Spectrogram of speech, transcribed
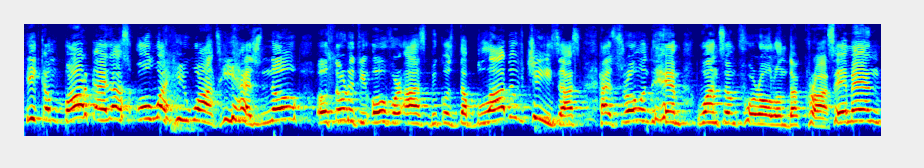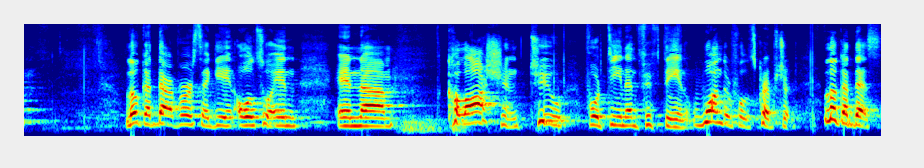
He can bark at us all what he wants. He has no authority over us because the blood of Jesus has ruined him once and for all on the cross. Amen? Look at that verse again, also in, in um, Colossians 2 14 and 15. Wonderful scripture. Look at this.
